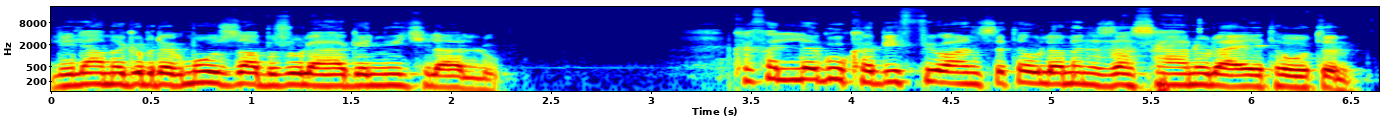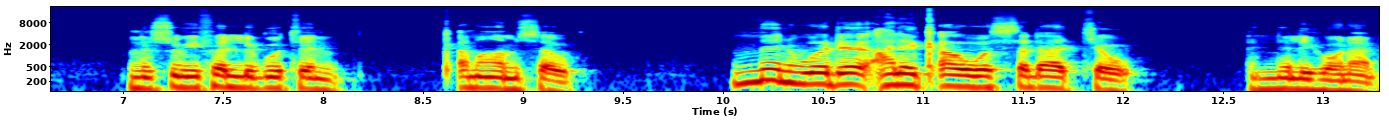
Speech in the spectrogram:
ሌላ ምግብ ደግሞ እዛ ብዙ ላያገኙ ይችላሉ። ከፈለጉ ከቢፌው አንስተው ለምን እዛ ሳህኑ ላይ አይተውትም? እነሱ የሚፈልጉትን ቀማምሰው ምን ወደ አለቃው ወሰዳቸው እንል ይሆናል።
